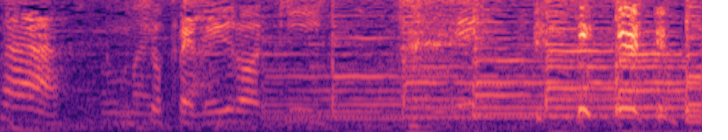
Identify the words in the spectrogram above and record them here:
Ah, mucho peligro aquí.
